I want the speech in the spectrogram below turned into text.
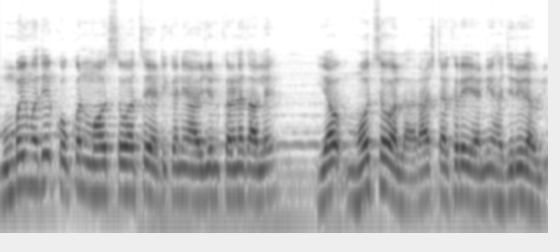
मुंबईमध्ये कोकण महोत्सवाचं या ठिकाणी आयोजन करण्यात आलंय. या महोत्सवाला राज ठाकरे यांनी हजेरी लावली.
